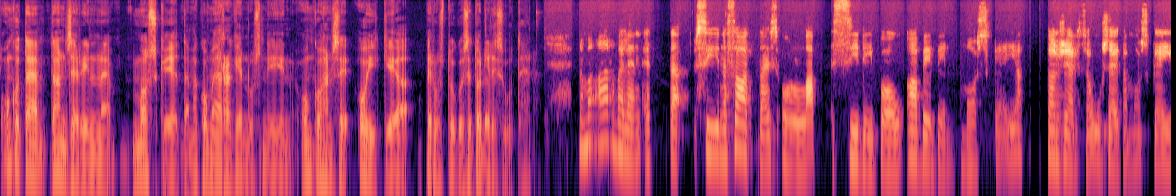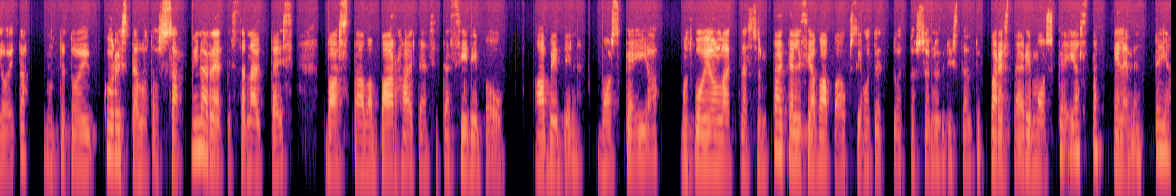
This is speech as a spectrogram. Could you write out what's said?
Onko tämä Danserin moskeja, tämä komea rakennus, niin onkohan se oikea, perustuuko se todellisuuteen? No mä arvelen, että siinä saattaisi olla Sidibo Abibin moskeija. Tangerissa on useita moskeijoita, mutta toi koristelu tuossa minareetissa näyttäisi vastaavan parhaiten sitä Sidibo Abibin moskeijaa. Mutta voi olla, että tässä on taiteellisia vapauksia otettu, että tuossa on yhdistelty parista eri moskeijasta elementtejä.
